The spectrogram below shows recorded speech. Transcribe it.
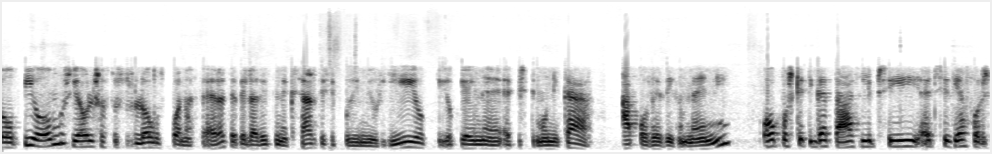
το οποίο όμως για όλους αυτούς τους λόγους που αναφέρατε, δηλαδή την εξάρτηση που δημιουργεί, η οποία είναι επιστημονικά αποδεδειγμένη, όπως και την κατάθλιψη, έτσι, διάφορες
